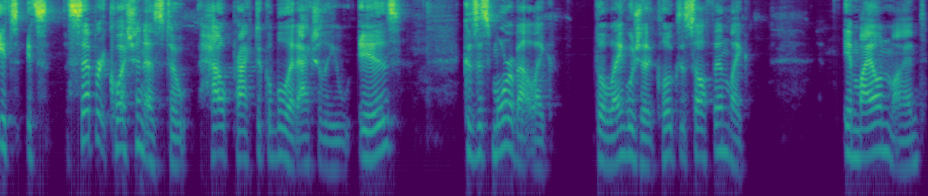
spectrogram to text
it's it's a separate question as to how practicable it actually is because it's more about like the language that it cloaks itself in. Like in my own mind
